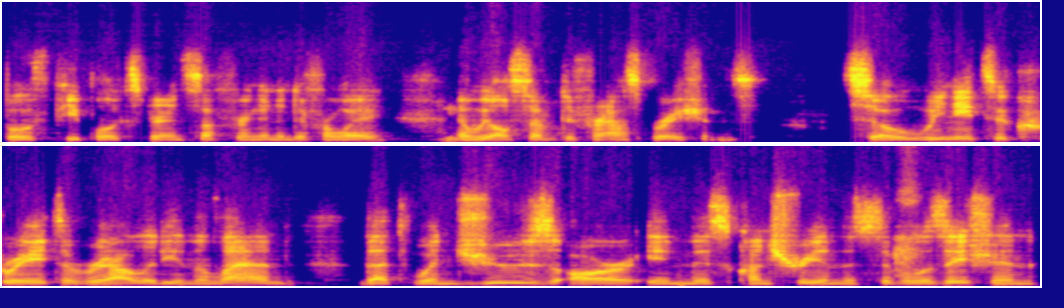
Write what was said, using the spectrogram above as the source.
both people experience suffering in a different way, and we also have different aspirations. So we need to create a reality in the land that when Jews are in this country, in this civilization,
